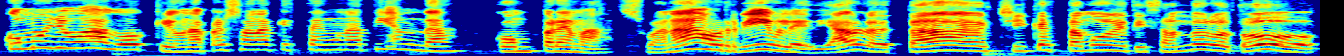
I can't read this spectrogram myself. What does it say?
¿Cómo yo hago que una persona que está en una tienda compre más? Suena horrible, diablo, esta chica está monetizándolo todo.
